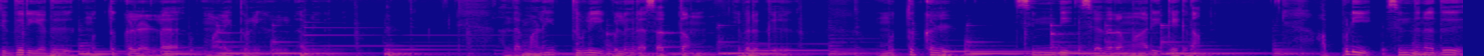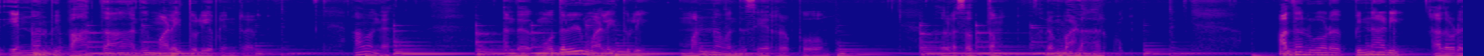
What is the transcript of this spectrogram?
சிதறியது முத்துக்கள் அல்ல மலை துளிகள் அப்படின்னு. அந்த மலை துளி விழுகிற சத்தம் இவருக்கு முத்துக்கள் சிந்தி செதற மாதிரி கேட்குதான் அப்படி சிந்தினது என்னன்னு போய் பார்த்தா அது மலைத்துளி அப்படின்றார். ஆமாங்க. அந்த முதல் மலைத்துளி மண்ணை வந்து சேர்றப்போ அதோட சத்தம் ரொம்ப அழகாக இருக்கும். அதோட பின்னாடி அதோட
